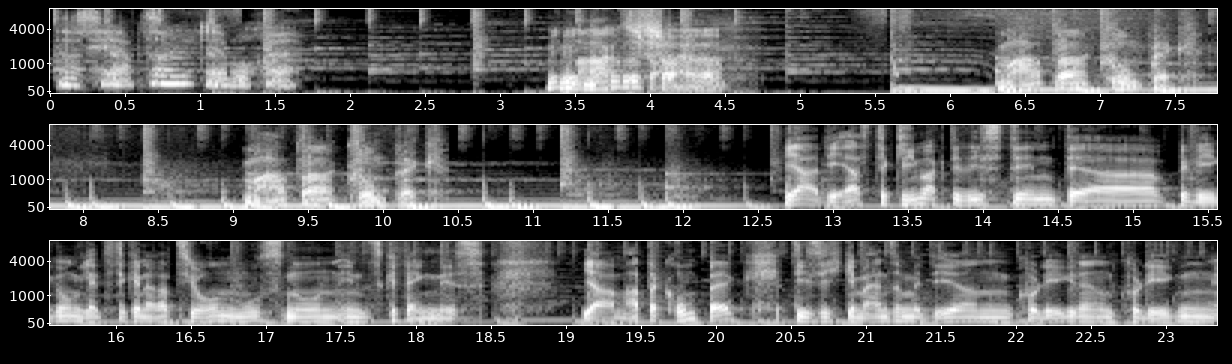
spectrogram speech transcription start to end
Das Herzl der Woche mit Markus Steurer. Martha Krumpeck. Martha Krumpeck. Ja, die erste Klimaaktivistin der Bewegung Letzte Generation muss nun ins Gefängnis. Ja, Martha Krumpeck, die sich gemeinsam mit ihren Kolleginnen und Kollegen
